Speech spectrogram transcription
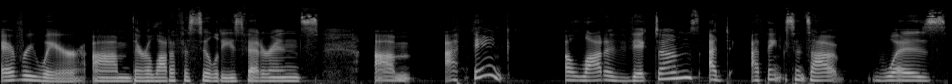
everywhere. Um, there are a lot of facilities, veterans. Um, I think a lot of victims, I, I think since I was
